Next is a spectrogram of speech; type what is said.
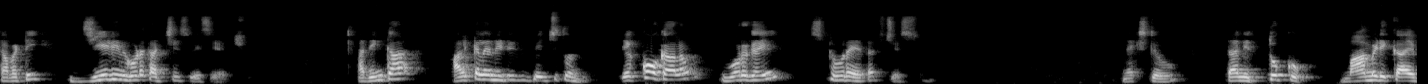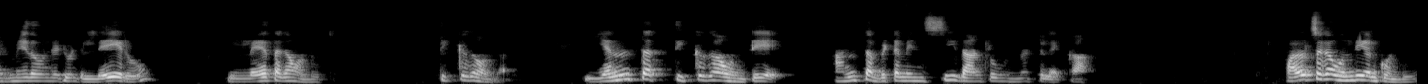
కాబట్టి జీడిని కూడా కట్ చేసి వేసేయచ్చు. అది ఇంకా ఆల్కలైనిటీని పెంచుతుంది. ఎక్కువ కాలం ఊరగాయ స్టోర్ అయ్యేటట్టు చేస్తుంది. నెక్స్ట్ దాని తొక్కు మామిడికాయ మీద ఉండేటువంటి లేయరు లేతగా ఉండదు తిక్కుగా ఉండాలి. ఎంత తిక్కుగా ఉంటే అంత విటమిన్ సి దాంట్లో ఉన్నట్టు లెక్క పల్చగా ఉంది అనుకోండి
